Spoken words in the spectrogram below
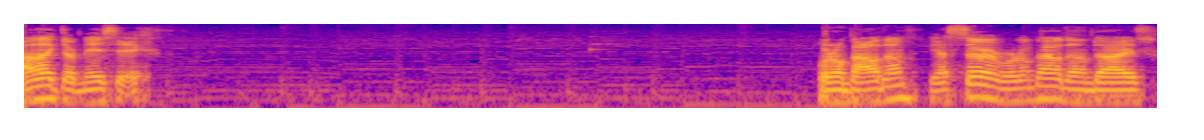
I like their music. We're on Baldum? Yes, sir. We're on Baldum, guys.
